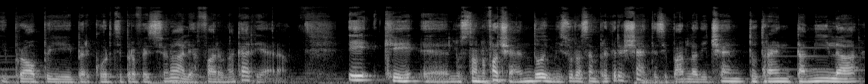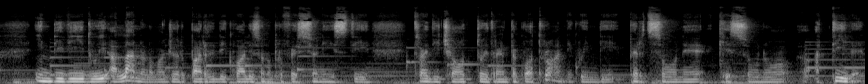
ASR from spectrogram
i propri percorsi professionali, a fare una carriera e che eh, lo stanno facendo in misura sempre crescente. Si parla di 130.000 individui all'anno, la maggior parte dei quali sono professionisti tra i 18 e i 34 anni, quindi persone che sono attive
